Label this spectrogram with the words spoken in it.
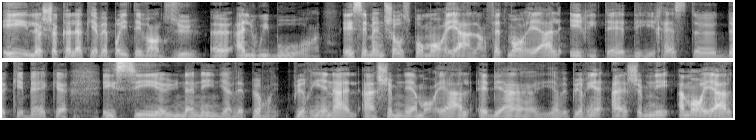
et le chocolat qui n'avait pas été vendu euh, à Louisbourg. Et c'est même chose pour Montréal. En fait, Montréal héritait des restes de Québec. Et si euh, une année, il n'y avait plus rien à, acheminer à Montréal, eh bien, il n'y avait plus rien à acheminer à Montréal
